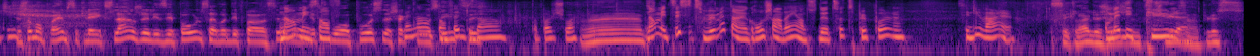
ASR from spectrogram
C'est ça mon problème, c'est que le X-large, là, les épaules, ça va dépasser. Non, mais ils sont- 3 pouces de chaque Mais non, côté. ils sont faits tu sais. bizarres. T'as pas le choix. Ouais, Non, mais tu sais, si tu veux mettre un gros chandail en dessous de ça, tu peux pas, là. C'est l'hiver. C'est clair, là, j'ai met des pulls. en plus.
